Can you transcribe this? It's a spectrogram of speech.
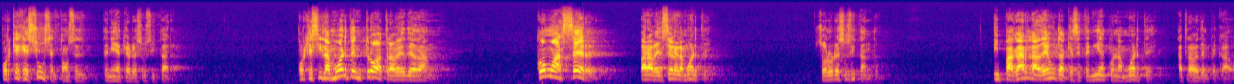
por qué Jesús entonces tenía que resucitar. Porque si la muerte entró a través de Adán, ¿cómo hacer para vencer a la muerte? Solo resucitando. Y pagar la deuda que se tenía con la muerte a través del pecado.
